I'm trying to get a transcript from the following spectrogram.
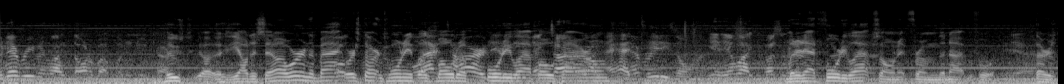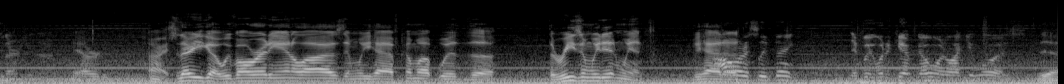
We never even like thought about putting a new tire. Who's uh, y'all just say, oh, we're in the back, Well, we're starting 20th, let's bolt a 40 dude. lap old tire, tire on. It had titties on it. Yeah, it like wasn't. But it had 40 laps on it from the night before. Yeah, Thursday. Thursday night. Yeah. 30. All right, so there you go. We've already analyzed and we have come up with the the reason we didn't win. We had I a honestly think if we would have kept going like it was, yeah.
